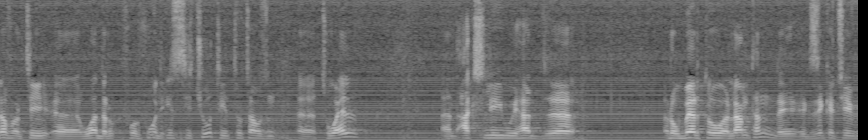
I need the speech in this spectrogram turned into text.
Daugherty uh, Water for Food Institute in 2012. And actually we had uh, Roberto Lenton, the executive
